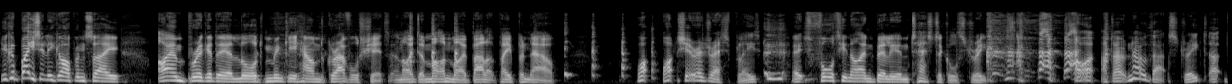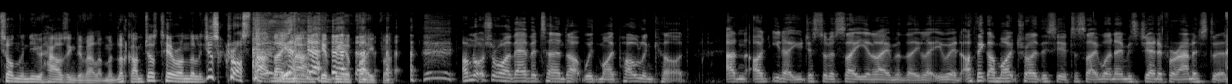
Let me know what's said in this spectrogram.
You could basically go up and say, "I am Brigadier Lord Minky Hound Gravelshit, and I demand my ballot paper now." What, what's your address, please? It's 49 billion Testicle Street. oh, I, I don't know that street. Uh, it's on the new housing development. Look, I'm just here on the. li- Just cross that name out and give me a paper. I'm not sure I've ever turned up with my polling card. And I, you know, you just sort of say your name and they let you in. I think I might try this year to say my name is Jennifer Aniston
